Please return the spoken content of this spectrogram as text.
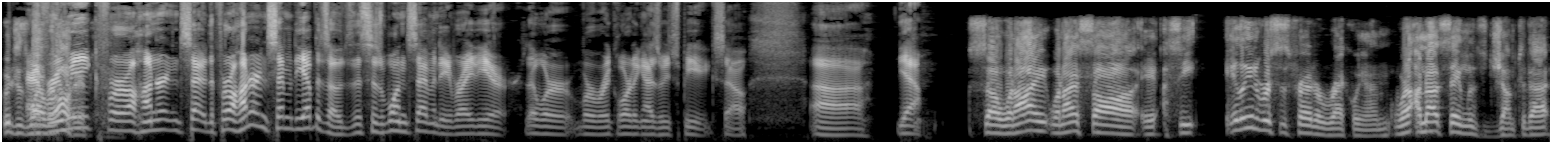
which is why Every we're week for 170 for 170 episodes. This is 170 right here that we're we're recording as we speak. So uh yeah. So when I when I saw a, see Alien versus Predator Requiem, where I'm not saying let's jump to that.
